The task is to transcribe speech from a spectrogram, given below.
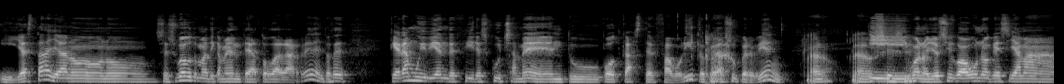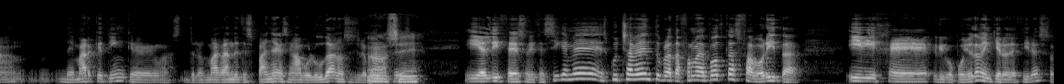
Y ya está, ya no, no... Se sube automáticamente a toda la red, entonces queda muy bien decir escúchame en tu podcaster favorito, queda súper bien. Claro, claro. Y bueno, yo sigo a uno que se llama de marketing, que de los más grandes de España, que se llama Boluda, no sé si lo Ah, conoces. Y él dice eso, dice, sígueme, escúchame en tu plataforma de podcast favorita. Y dije, digo, pues yo también quiero decir eso.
